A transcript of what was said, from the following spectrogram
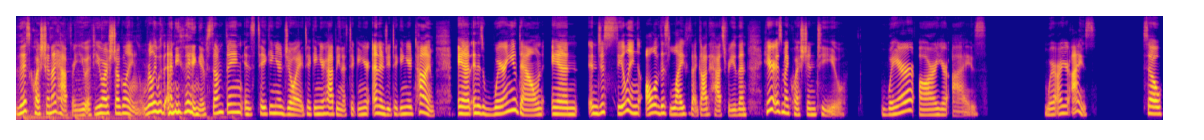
this question I have for you. If you are struggling really with anything, if something is taking your joy, taking your happiness, taking your energy, taking your time, and it is wearing you down and and just sealing all of this life that God has for you, then here is my question to you Where are your eyes? Where are your eyes? So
